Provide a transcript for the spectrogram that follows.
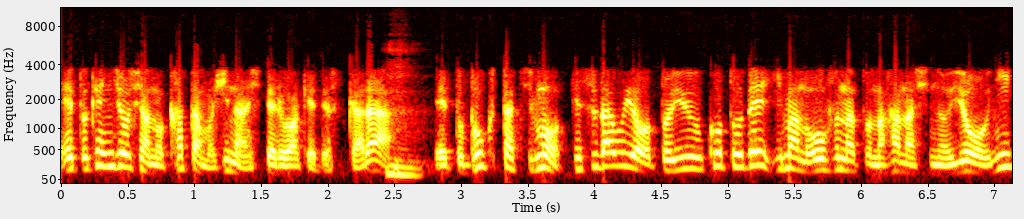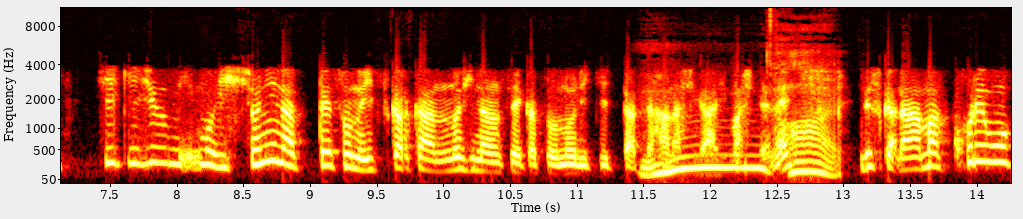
えっと、健常者の方も避難してるわけですから、うんえっと、僕たちも手伝うよということで、今の大船渡の話のように、地域住民も一緒になって、その5日間の避難生活を乗り切ったって話がありましてね。はい。ですから、まあ、これを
